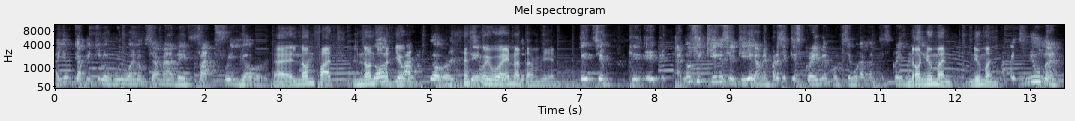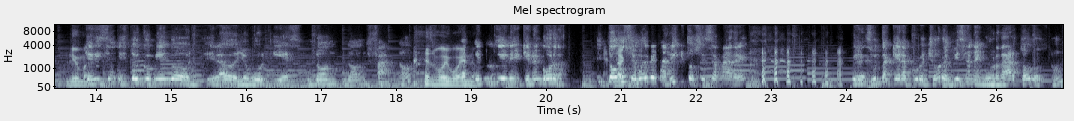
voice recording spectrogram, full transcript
hay un capítulo muy bueno que se llama The Fat Free Yogurt. Ah, el non-fat, el non-fat No yogurt. yogurt. Muy bueno también. que se- que, eh, no sé quién es el que llega, me parece que es Kramer, porque seguramente es Kramer. No. Newman, Newman, Es Newman, Newman. que dice, estoy comiendo helado de yogurt y es non, non-fat, ¿no? Es muy bueno. Que no tiene, que no engorda. Y todos Exacto. se vuelven adictos a esa madre. y resulta que era puro choro, empiezan a engordar todos, ¿no?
